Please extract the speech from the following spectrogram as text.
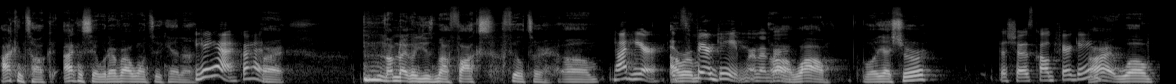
I can talk, I can say whatever I want to, can I? Yeah, yeah. Go ahead. All right. I'm not gonna use my Fox filter. Um, Not here. It's rem- fair game. Remember? oh wow. Well, yeah, sure. The show's called Fair Game. All right, well,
